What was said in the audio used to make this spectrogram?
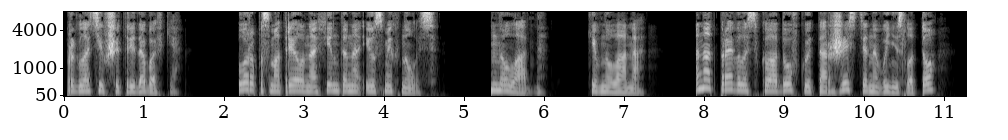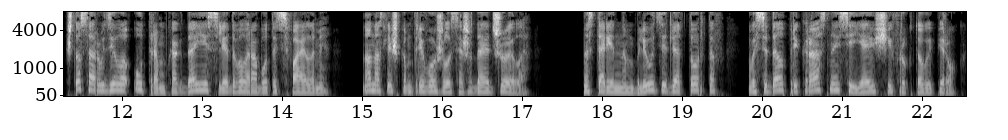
проглотивший три добавки. Флора посмотрела на Финтона и усмехнулась. «Ну ладно», — кивнула она. Она отправилась в кладовку и торжественно вынесла то, что соорудила утром, когда ей следовало работать с файлами. Но она слишком тревожилась, ожидая Джоэла. На старинном блюде для тортов восседал прекрасный сияющий фруктовый пирог.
